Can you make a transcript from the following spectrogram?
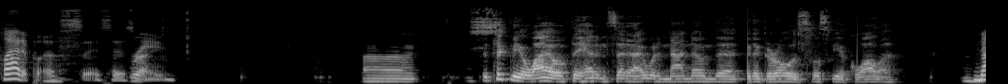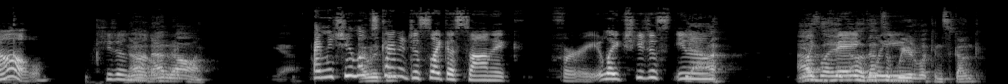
platypus is his Right. name. Uh, it took me a while. If they hadn't said it, I would have not known that the girl is supposed to be a koala. mhm. No. She doesn't No, know. not at all. Yeah. I mean, she looks kind of think- just like a Sonic furry. Like, she just, you know, yeah. I was like like, oh, that's a weird looking skunk.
